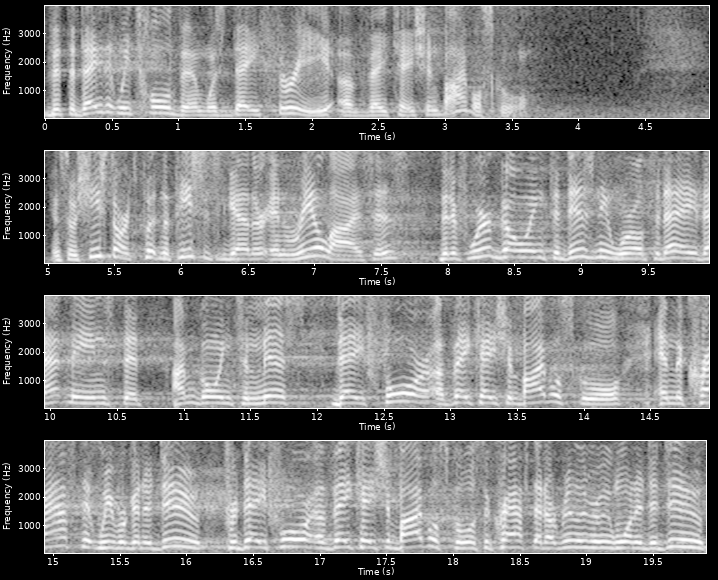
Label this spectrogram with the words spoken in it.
that the day that we told them was day three of vacation Bible school. And so she starts putting the pieces together and realizes that if we're going to Disney World today, that means that I'm going to miss day four of Vacation Bible School. And the craft that we were going to do for day four of Vacation Bible School is the craft that I really, really wanted to do.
